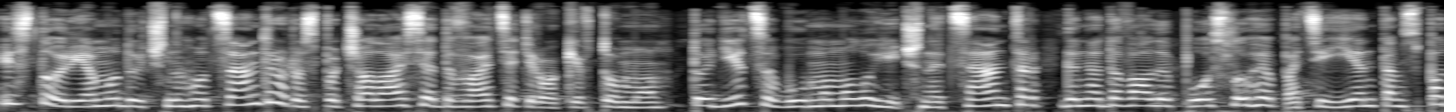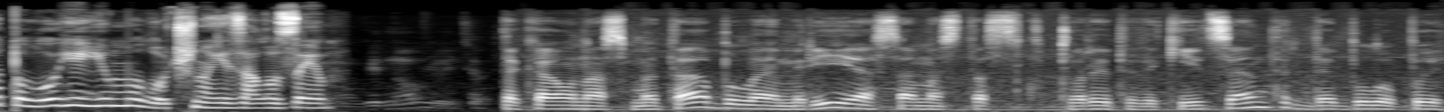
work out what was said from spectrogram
Історія медичного центру розпочалася 20 років тому. Тоді це був мамологічний центр, де надавали послуги пацієнтам з патологією молочної залози. Така у нас мета була, мрія саме створити такий центр, де було б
